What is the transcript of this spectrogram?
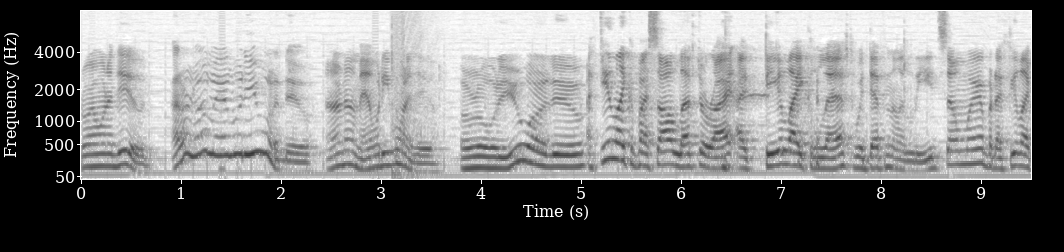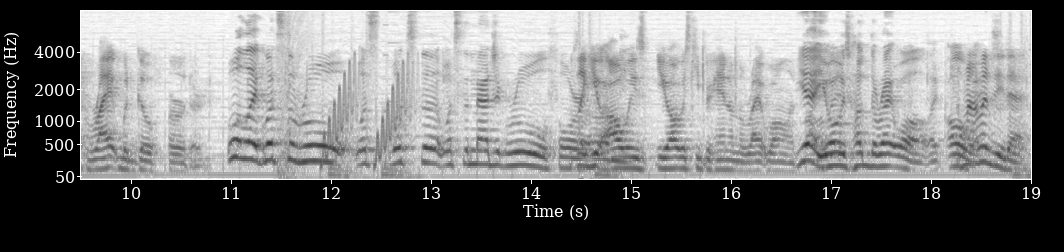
do I want to do? I don't know, man. What do you want to do? I don't know, man. What do you want to do? I don't know. What do you want to do? I feel like if I saw left or right, I feel like left would definitely lead somewhere, but I feel like right would go further. Well, like, what's the rule? What's what's the what's the magic rule for? It's like you um, always you always keep your hand on the right wall. And Yeah, you it. always hug the right wall. Like I'm I'm gonna do that.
